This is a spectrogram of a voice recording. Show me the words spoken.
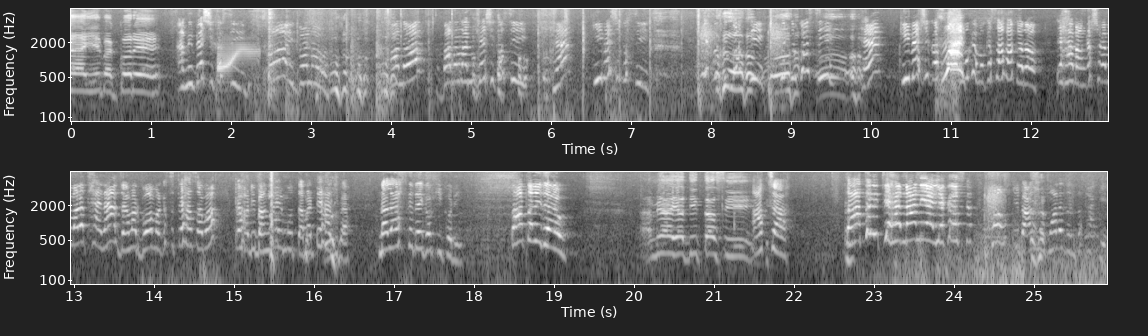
নাই এবার করে। আমি বেশি করছি। ওই বানর। বানর বানর আমি বেশি করছি। হ্যাঁ? কি বেশি করছি? কিছু করছি কিছু করছি। হ্যাঁ? কি বেশি করছি? মুখে মুখে সাফা করো। তেহা বাঙ্গার সময় মনে থাকে না যে আমার বউ আমার কাছে টেহা চাবা বাঙ্গাই মুহূর্তে আমার টেহা দিবা। নালে আজকে দেখো কি করি। তাড়াতাড়ি দাও। আমি আয়া দিতাছি। আচ্ছা। তাড়াতাড়ি টেহা না নিয়ে আইলে আজকে সব কি বাঙ্গা মনে যেন থাকে।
